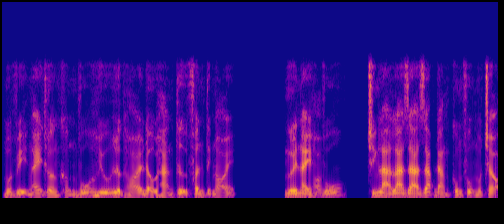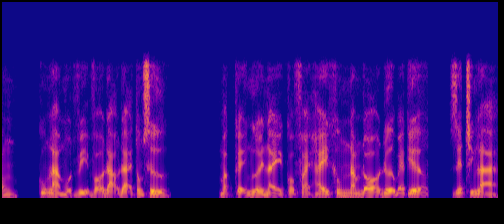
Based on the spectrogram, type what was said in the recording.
một vị ngày thường khổng vũ hữu lực hói đầu hán tử phân tích nói, người này họ vũ, chính là la gia giáp đẳng cung phụng một trong, cũng là một vị võ đạo đại tông sư. Mặc kệ người này có phải hay không năm đó đứa bé kia, giết chính là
